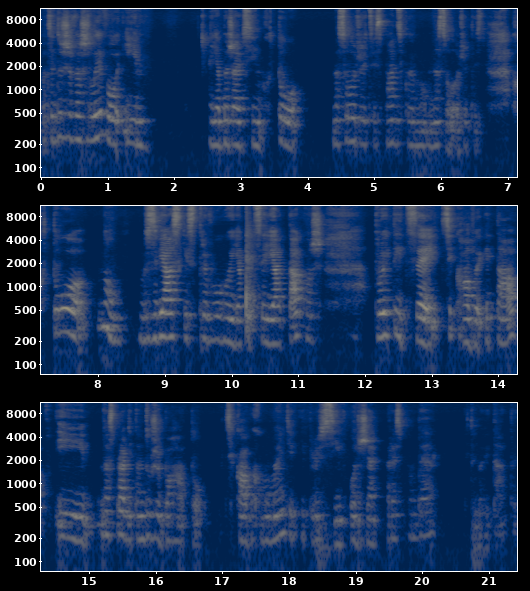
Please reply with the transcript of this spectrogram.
Оце дуже важливо і я бажаю всім, хто насолоджується іспанською мовою, насолоджуйтесь. Хто ну, в зв'язки з тривогою, як оце я, також пройти цей цікавий етап. І насправді там дуже багато цікавих моментів і плюсів. Отже, респондер відповідати,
